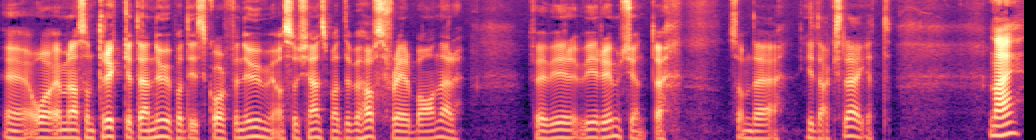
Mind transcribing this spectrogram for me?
Eh, och jag menar som trycket är nu på discgolfen Umeå så känns det som att det behövs fler banor. För vi, vi ryms ju inte som det är i dagsläget. Nej,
